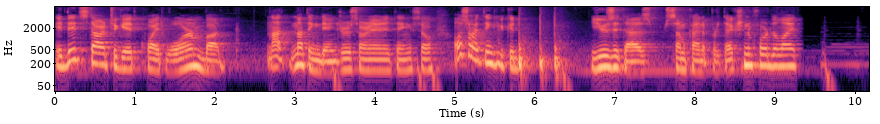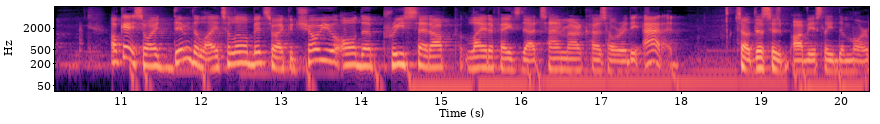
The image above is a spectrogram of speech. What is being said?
it did start to get quite warm but not nothing dangerous or anything. So also I think you could use it as some kind of protection for the light. Okay, so I dimmed the lights a little bit so I could show you all the pre-set up light effects that Sandmarc has already added. So this is obviously the more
